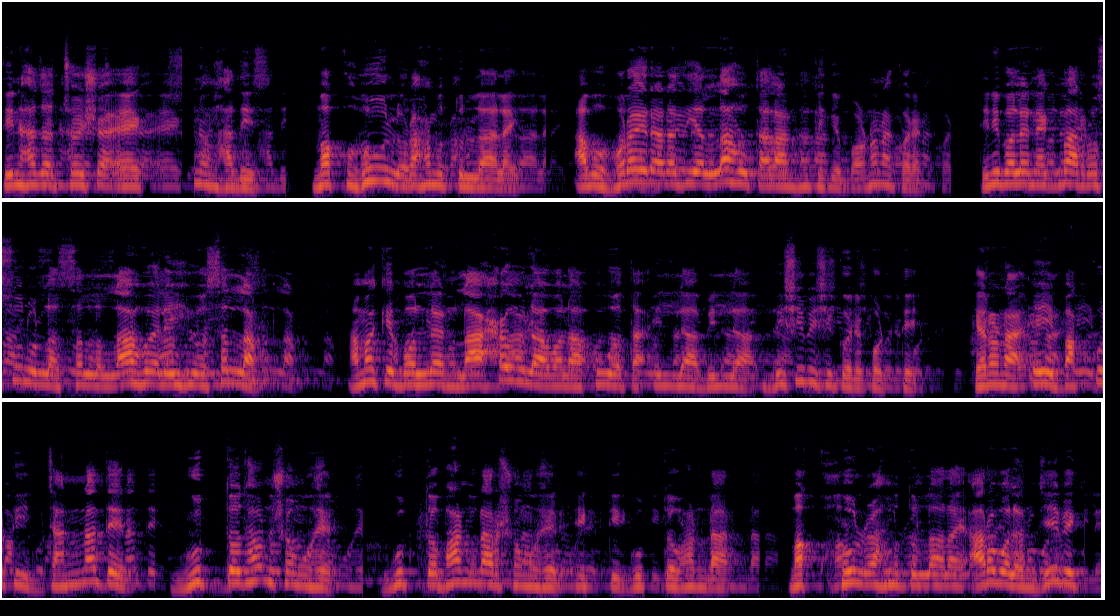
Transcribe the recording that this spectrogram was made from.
তিন হাজার ছয়শো এক হাদিস মকহুল রহমতুল্লাহ আলাই আবু হরাইরা রাদি আল্লাহ তালাহু থেকে বর্ণনা করেন। তিনি বলেন একবার রসুল্লাহ সাল্লাহ আলহি ওসাল্লাম আমাকে বললেন ইল্লা বিল্লাহ। বেশি বেশি করে পড়তে। কেননা এই বাক্যটি জান্নাতের গুপ্তধন সমূহের গুপ্ত ভান্ডার সমূহের একটি গুপ্ত ভান্ডার মকহুল রহমতুল্লাহ আরও বলেন, যে ব্যক্তি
